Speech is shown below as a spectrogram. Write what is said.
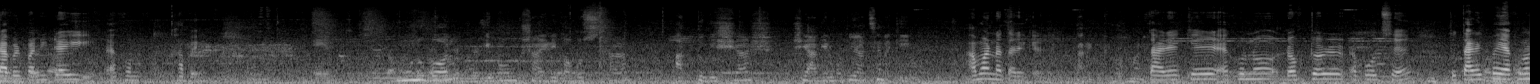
ডাবের পানিটাই এখন খাবে। মনোবল এবং শারীরিক অবস্থা আত্মবিশ্বাস সে আগের মতোই আছে নাকি? আমার না তারেকের তারেক তারেকের এখনও ডক্টর বলছে তো তারেক ভাই এখনও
